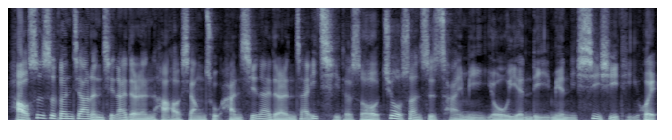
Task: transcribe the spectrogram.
好事是跟家人、亲爱的人好好相处，和心爱的人在一起的时候，就算是柴米油盐里面，你细细体会。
